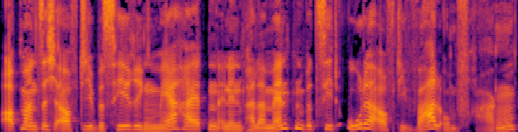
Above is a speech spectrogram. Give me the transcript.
ob man sich auf die bisherigen Mehrheiten in den Parlamenten bezieht oder auf die Wahlumfragen.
